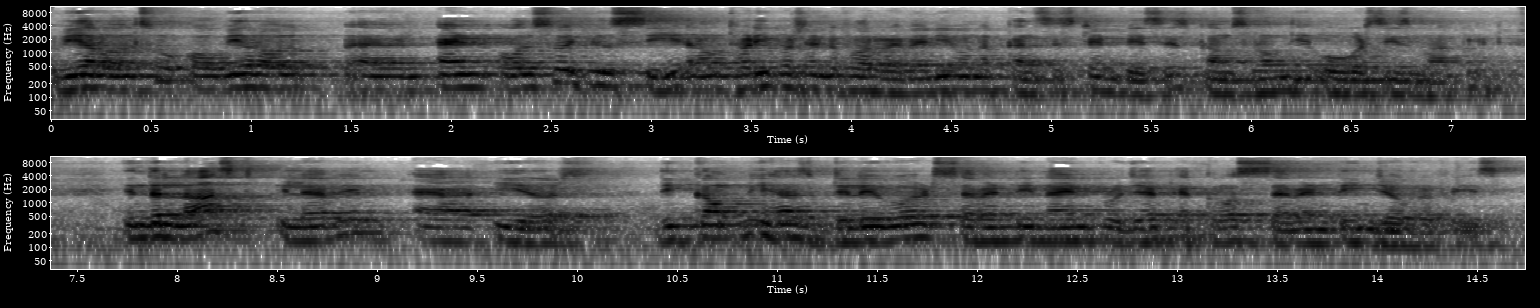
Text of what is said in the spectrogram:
we are also, uh, we are all, and, and also if you see around 30% of our revenue on a consistent basis comes from the overseas market. In the last 11 uh, years, the company has delivered 79 projects across 17 geographies.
